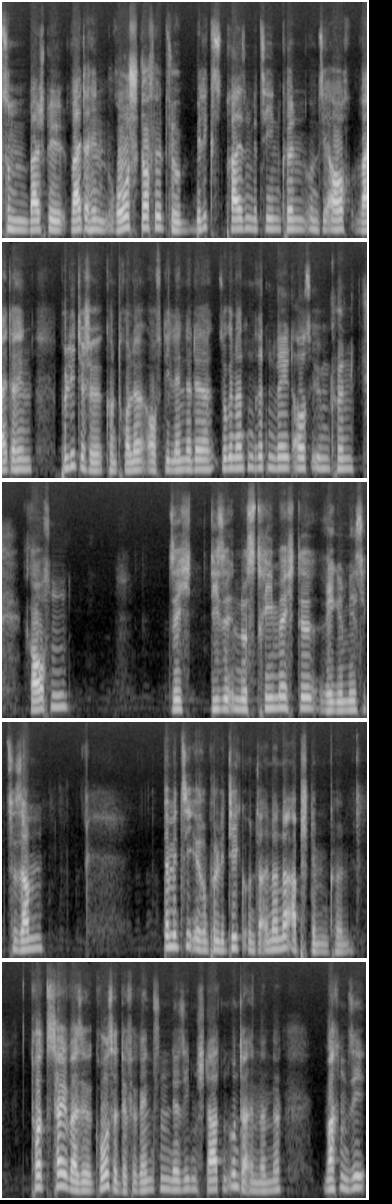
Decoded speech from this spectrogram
zum Beispiel weiterhin Rohstoffe zu Billigstpreisen beziehen können und sie auch weiterhin politische Kontrolle auf die Länder der sogenannten Dritten Welt ausüben können, raufen sich diese Industriemächte regelmäßig zusammen, damit sie ihre Politik untereinander abstimmen können. Trotz teilweise großer Differenzen der sieben Staaten untereinander machen sie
